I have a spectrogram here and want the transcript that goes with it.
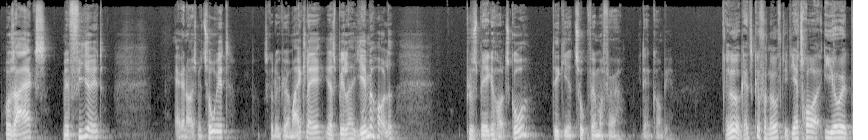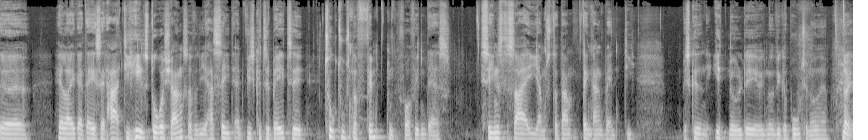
hos Ajax med 4-1. Jeg kan nøjes med 2-1. Skal du ikke høre mig klage? Jeg spiller hjemmeholdet, plus begge hold score. Det giver 2-45 i den kombi. Det lyder ganske fornuftigt. Jeg tror i øvrigt øh, heller ikke, at AZ har de helt store chancer, fordi jeg har set, at vi skal tilbage til 2015 for at finde deres seneste sejr i Amsterdam. Dengang vandt de beskidende 1-0. Det er jo ikke noget, vi kan bruge til noget her. Nej.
